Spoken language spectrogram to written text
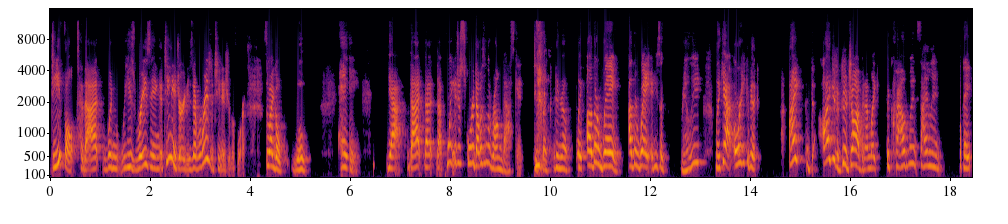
default to that when he's raising a teenager and he's never raised a teenager before. So I go, whoa, hey, yeah, that that that point you just scored, that was in the wrong basket. Dude, like, no, no, like other way, other way. And he's like, really? I'm like, yeah. Or he could be like, I I did a good job. And I'm like, the crowd went silent. Okay.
